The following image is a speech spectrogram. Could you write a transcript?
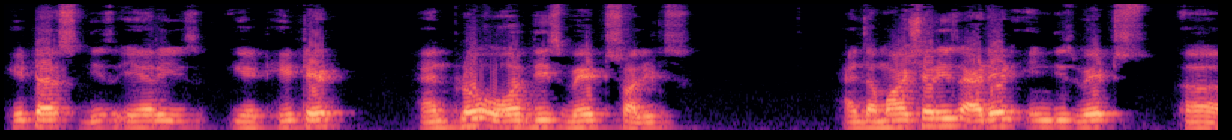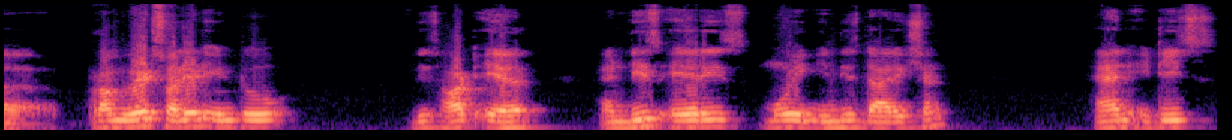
heaters this air is get heated and flow over these wet solids and the moisture is added in these wet uh, from wet solid into this hot air and this air is moving in this direction and it is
